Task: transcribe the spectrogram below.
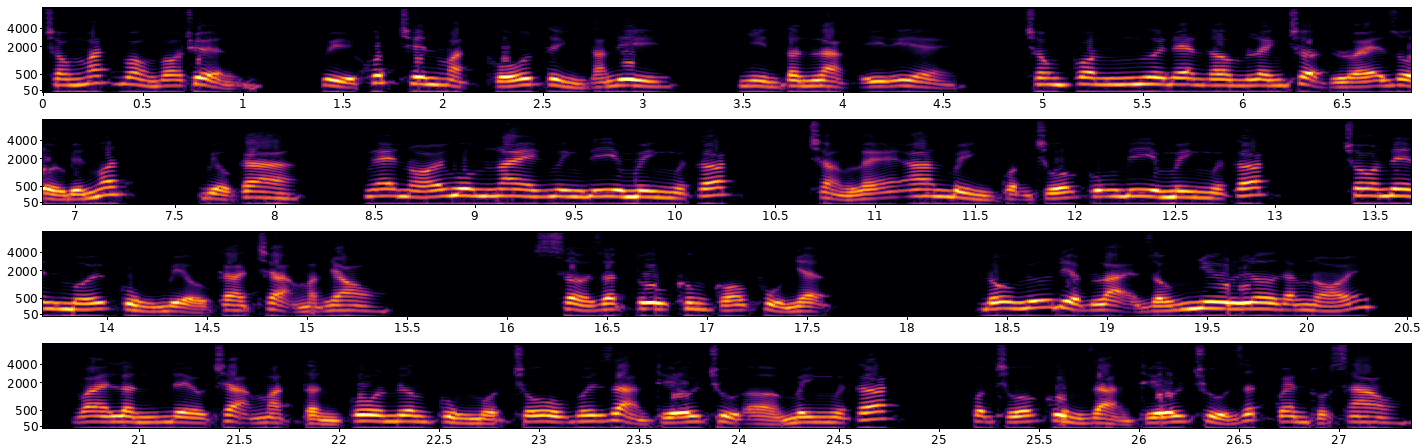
Trong mắt vòng vo chuyển, ủy khuất trên mặt cố tình tán đi, nhìn tần lạc ý đi trong con ngươi đen âm lánh chợt lóe rồi biến mất, biểu ca, nghe nói hôm nay huynh đi Minh Nguyệt Các, chẳng lẽ An Bình quận chúa cũng đi Minh Nguyệt Các, cho nên mới cùng biểu ca chạm mặt nhau. Sở giật tu không có phủ nhận. Đô ngữ điệp lại giống như lơ đang nói, vài lần đều chạm mặt tần cô nương cùng một chỗ với giản thiếu chủ ở Minh Nguyệt Các, quận chúa cùng giản thiếu chủ rất quen thuộc sao.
